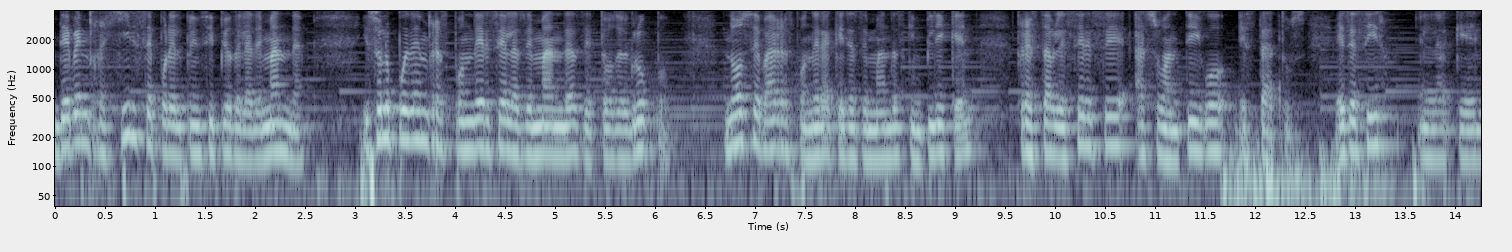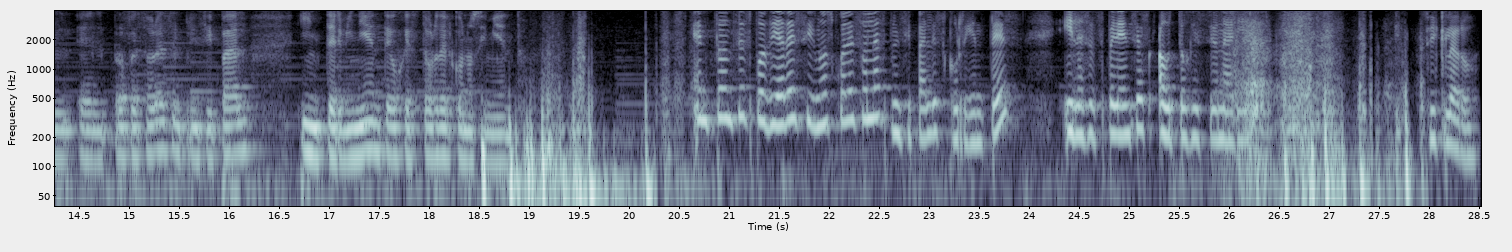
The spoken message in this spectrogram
deben regirse por el principio de la demanda y solo pueden responderse a las demandas de todo el grupo. No se va a responder a aquellas demandas que impliquen restablecerse a su antiguo estatus, es decir, en la que el profesor es el principal interviniente o gestor del conocimiento. Entonces, ¿podría decirnos cuáles son las principales corrientes y las experiencias autogestionarias? Sí, claro.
